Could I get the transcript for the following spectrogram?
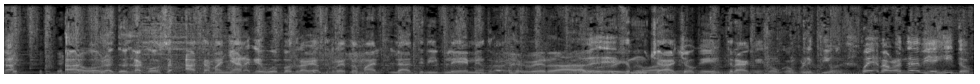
Ahora voy a hablar de otra cosa. Hasta mañana que vuelvo otra vez a retomar la triple M otra vez. Es verdad. A ver, algún ese muchacho que traque con conflictivo. Oye, pero hablando de viejito,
